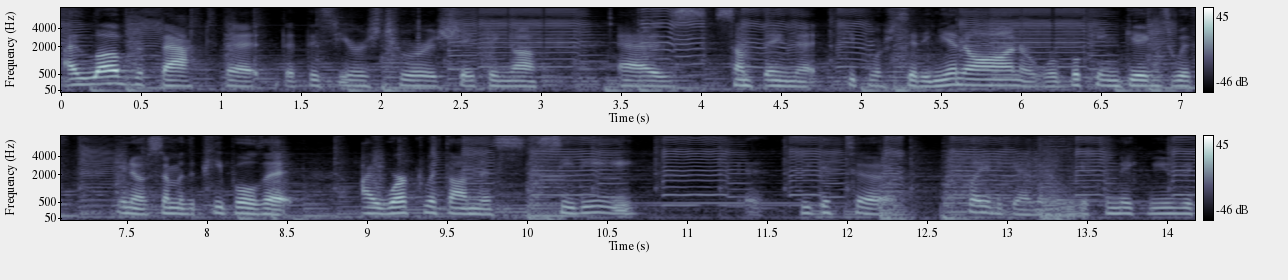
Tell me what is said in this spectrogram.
I love the fact that, that this year's tour is shaping up as something that people are sitting in on or we're booking gigs with you know some of the people that I worked with on this CD. We get to play together, we get to make music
